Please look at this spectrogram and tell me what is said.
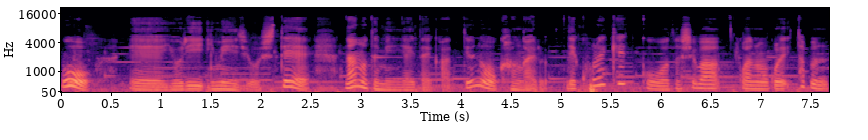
をえー、よりイメージをして何のためにやりたいかっていうのを考える。でこれ結構私はあのこれ多分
